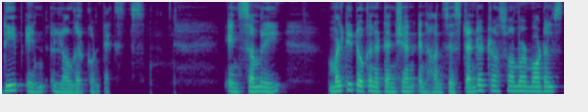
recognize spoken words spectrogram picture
deep in longer contexts. In summary, multi-token attention enhances standard transformer models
